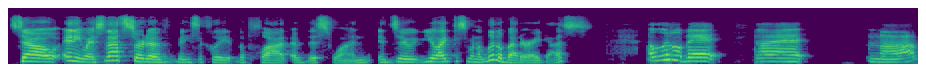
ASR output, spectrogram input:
So, anyway, so that's sort of basically the plot of this one. And so you like this one a little better, I guess. A little bit, but not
